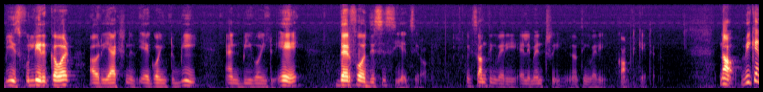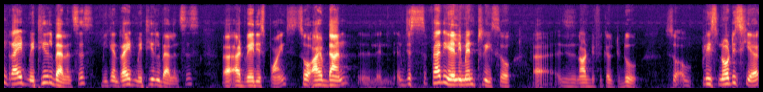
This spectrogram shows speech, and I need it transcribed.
B is fully recovered our reaction is A going to B and B going to A therefore, this is Ca 0 which is something very elementary nothing very complicated. Now, we can write material balances we can write material balances at various points. So, I have done uh, just fairly elementary. So, uh, this is not difficult to do. So, please notice here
